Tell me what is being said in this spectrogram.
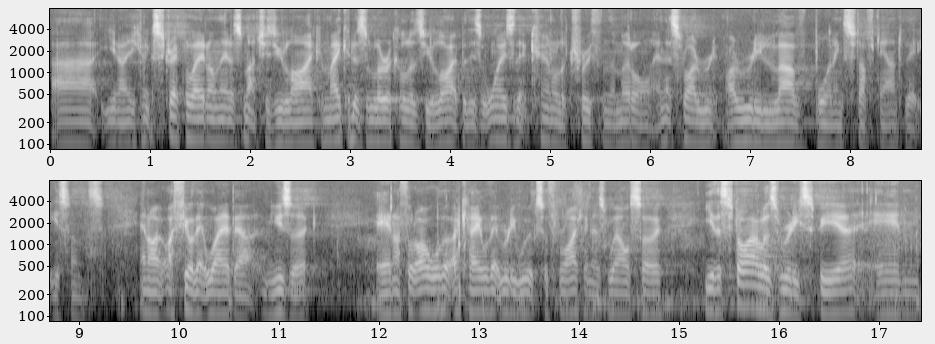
uh, you know, you can extrapolate on that as much as you like and make it as lyrical as you like, but there's always that kernel of truth in the middle. And that's why I, re- I really love boiling stuff down to that essence. And I, I feel that way about music. And I thought, oh, well, okay, well, that really works with writing as well. So, yeah, the style is really spare, and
